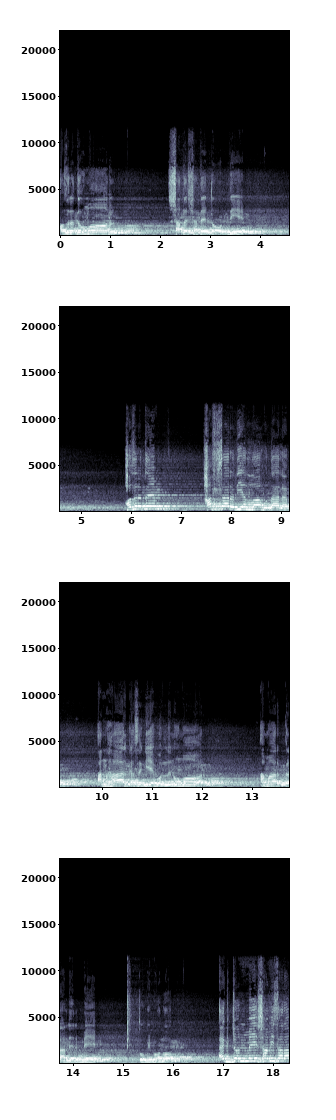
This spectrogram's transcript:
হজরত উমর সাথে সাথে দৌড় দিয়ে হজরতে হাফসা রাদিয়াল্লাহু তাআলা আনহার কাছে গিয়ে বললেন, উমর, আমার প্রাণের মেয়ে, তুমি বলো, একজন মেয়ে স্বামী ছাড়া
